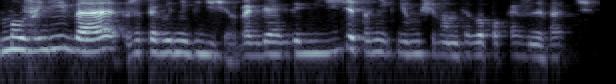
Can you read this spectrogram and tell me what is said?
możliwe, że tego nie widzicie. Jak, jak widzicie, to nikt nie musi Wam tego pokazywać.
